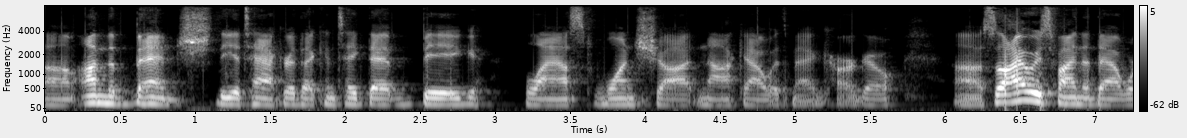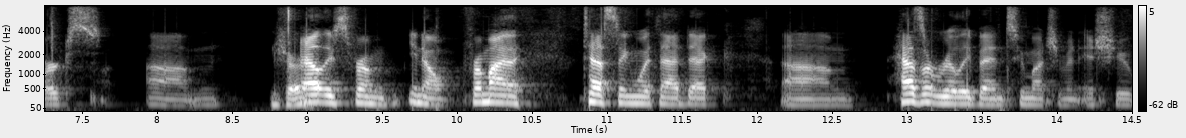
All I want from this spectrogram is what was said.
uh, on the bench the attacker that can take that big last one shot knockout with Magcargo. Uh, so I always find that that works. Um, sure. At least from you know from my testing with that deck, um, hasn't really been too much of an issue.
